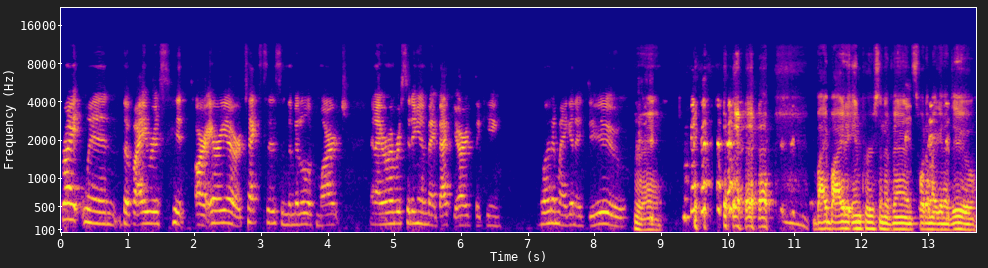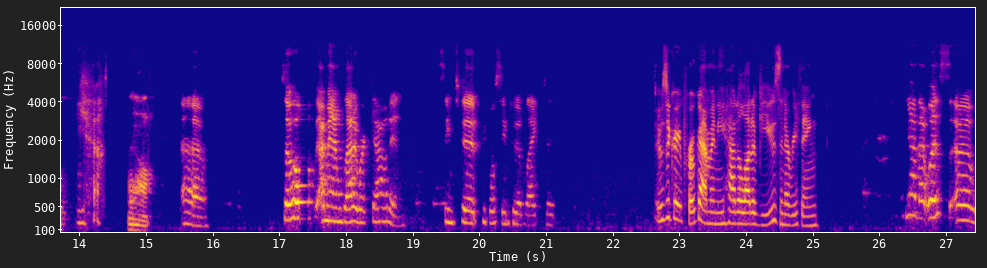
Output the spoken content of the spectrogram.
right when the virus hit our area or Texas in the middle of March and I remember sitting in my backyard thinking, what am I gonna do? Right. bye bye to in person events. What am I gonna do? Yeah. Yeah. Um, so hope, I mean, I'm glad it worked out, and seemed to people seem to have liked it. It was a great program and you had a lot of views and everything. Yeah, that was uh,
